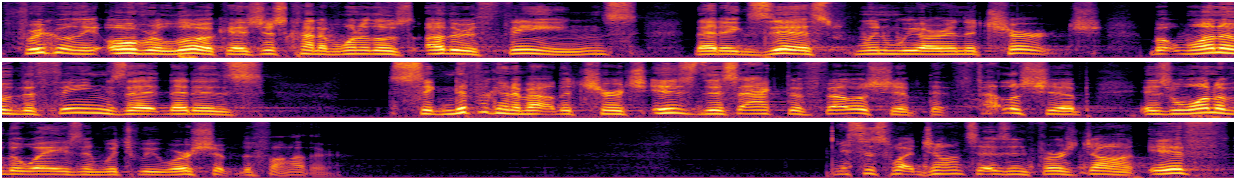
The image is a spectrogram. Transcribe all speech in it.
frequently overlook as just kind of one of those other things that exist when we are in the church. But one of the things that, that is significant about the church is this act of fellowship, that fellowship is one of the ways in which we worship the Father. This is what John says in 1 John. If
